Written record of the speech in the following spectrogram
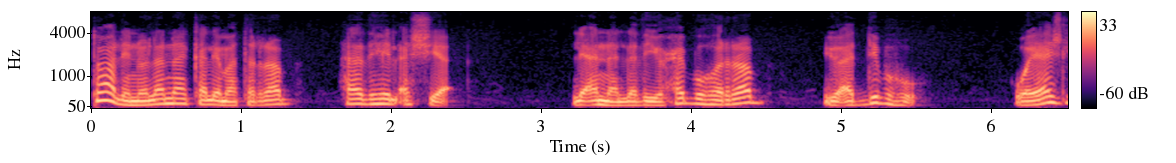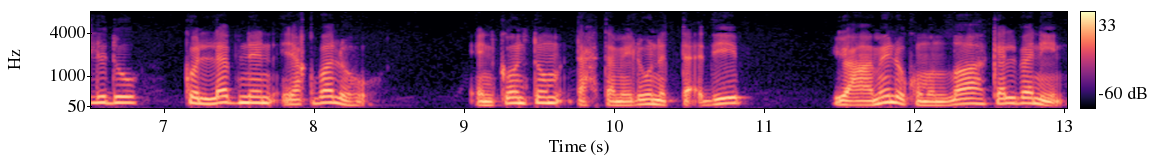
تعلن لنا كلمة الرب هذه الأشياء. لأن الذي يحبه الرب يؤدبه ويجلد كل ابن يقبله. إن كنتم تحتملون التأديب يعاملكم الله كالبنين.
